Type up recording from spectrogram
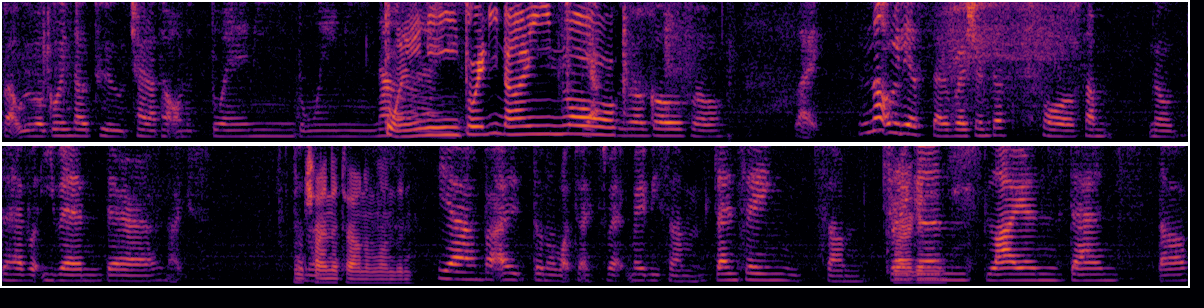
but we were going down to Chinatown on the 20, 29. 20, 29 Yeah, lor. we will go for like not really a celebration, just for some. You no, know, they have an event there, like. In know. Chinatown in London. Yeah, but I don't know what to expect. Maybe some dancing, some Dragons. dragons, lions, dance stuff.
